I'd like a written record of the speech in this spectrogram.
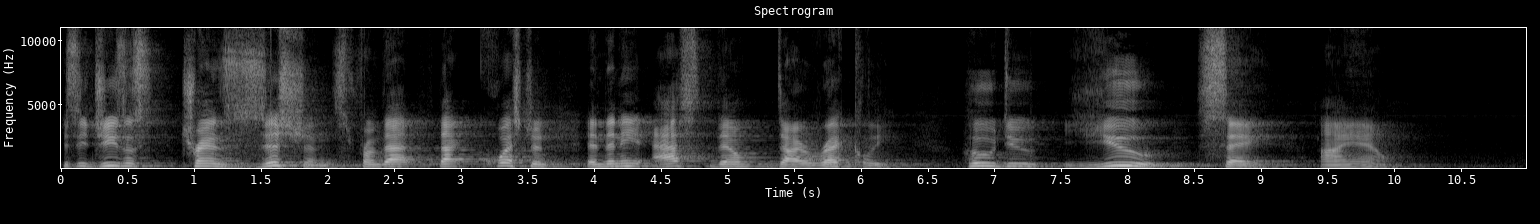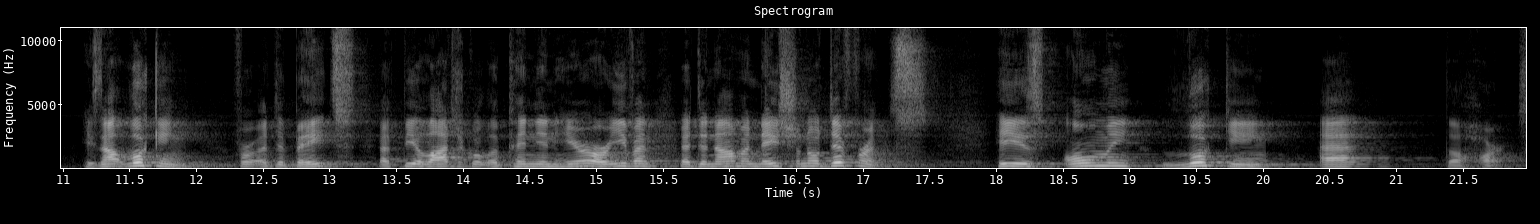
You see, Jesus transitions from that, that question and then he asks them directly who do you say I am? He's not looking for a debate, a theological opinion here, or even a denominational difference. He is only looking at the heart.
